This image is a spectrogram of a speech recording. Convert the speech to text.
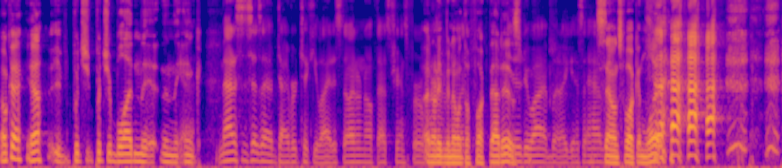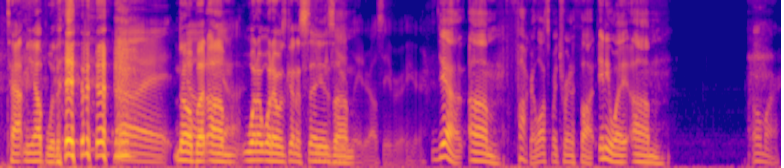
Okay, yeah. You put your put your blood in the in the Yeah. ink. Madison says I have diverticulitis, though. I don't know if that's transferable. I don't even know what the fuck that is. Neither do I, but I guess I have. it. Sounds fucking lit. Tap me up with it. Uh, no, but um, yeah. what I- what I was gonna say is um, later. I'll save it right here. yeah, um, fuck, I lost my train of thought. Anyway, um, Omar,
